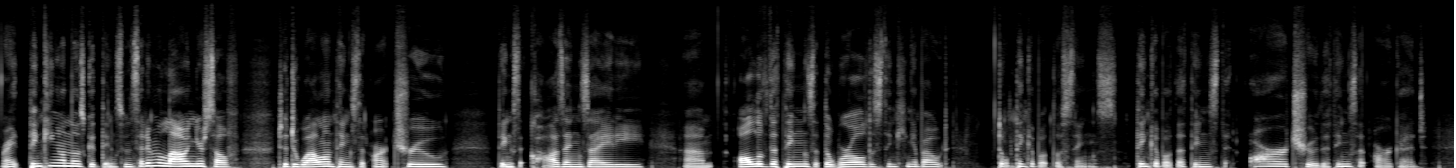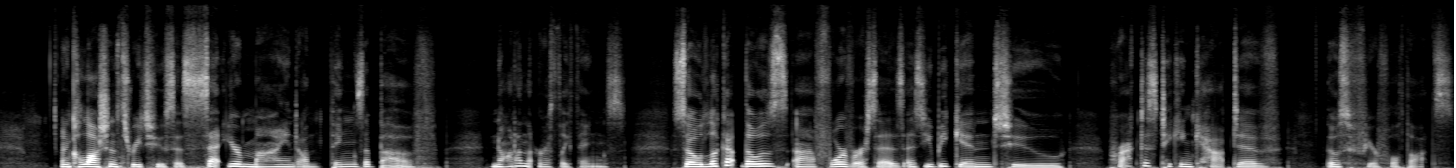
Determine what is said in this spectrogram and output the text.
right? Thinking on those good things. So instead of allowing yourself to dwell on things that aren't true, things that cause anxiety, um, all of the things that the world is thinking about, don't think about those things. Think about the things that are true, the things that are good. And Colossians 3 2 says, Set your mind on things above, not on the earthly things. So look up those uh, four verses as you begin to practice taking captive those fearful thoughts.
